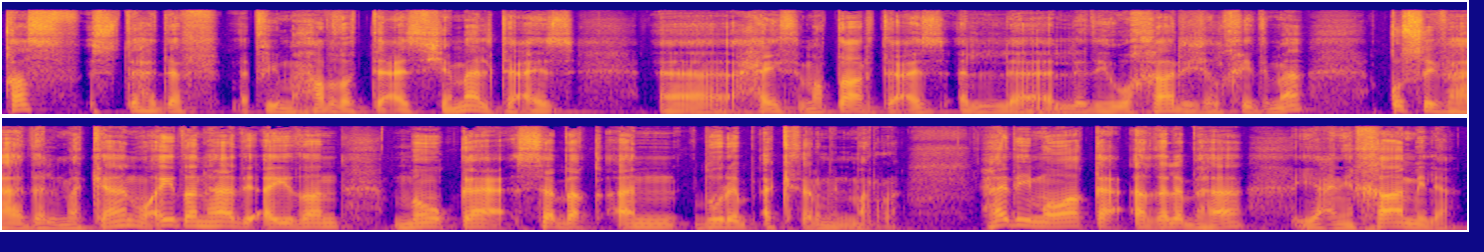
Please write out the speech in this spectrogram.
قصف استهدف في محافظة تعز شمال تعز حيث مطار تعز الذي هو خارج الخدمة. قصف هذا المكان وأيضا هذا أيضا موقع سبق أن ضرب أكثر من مرة. هذه مواقع أغلبها يعني خاملة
